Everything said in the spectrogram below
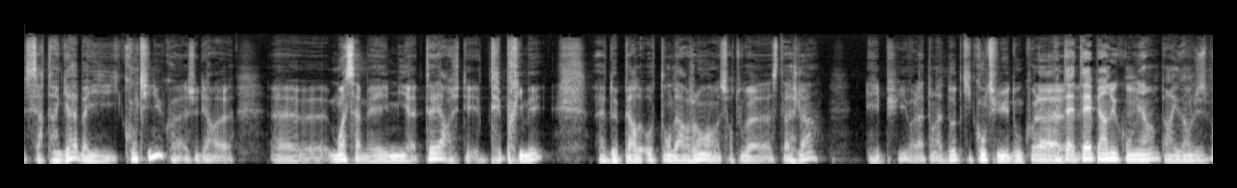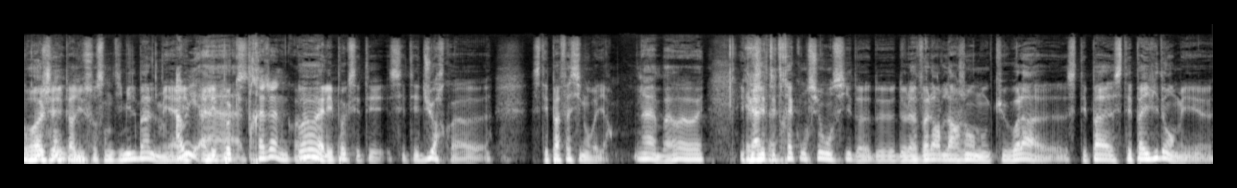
certains gars, bah, ils continuent. Quoi. Je veux dire, euh, euh, moi, ça m'a mis à terre. J'étais déprimé euh, de perdre autant d'argent, surtout à cet âge-là. Et puis voilà, t'en as d'autres qui continuent. Donc voilà. T'avais perdu combien, par exemple, juste pour Ouais, j'avais perdu 70 000 balles, mais à Ah oui, à l'époque, très jeune, quoi. ouais, ouais, à l'époque, c'était c'était dur, quoi. C'était pas facile, on va dire. Ouais, bah ouais, ouais. Et, Et puis j'étais très conscient aussi de, de- de la valeur de l'argent, donc euh, voilà, c'était pas c'était pas évident, mais euh,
